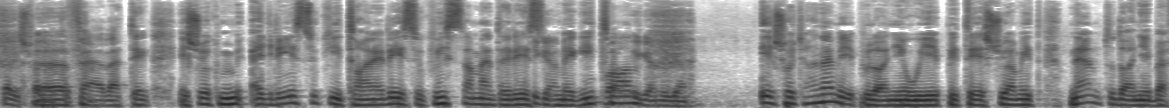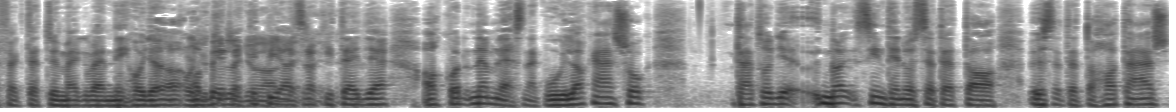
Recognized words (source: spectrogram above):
Tényleg, felvették, és ők mi- egy részük itt van, egy részük visszament, egy részük Igen, még itt va- van. igen, igen. És hogyha nem épül annyi új építésű, amit nem tud annyi befektető megvenni, hogy a, Hogy a bérleti piacra adni. kitegye, akkor nem lesznek új lakások. Tehát, hogy na, szintén összetett a, összetett a hatás,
